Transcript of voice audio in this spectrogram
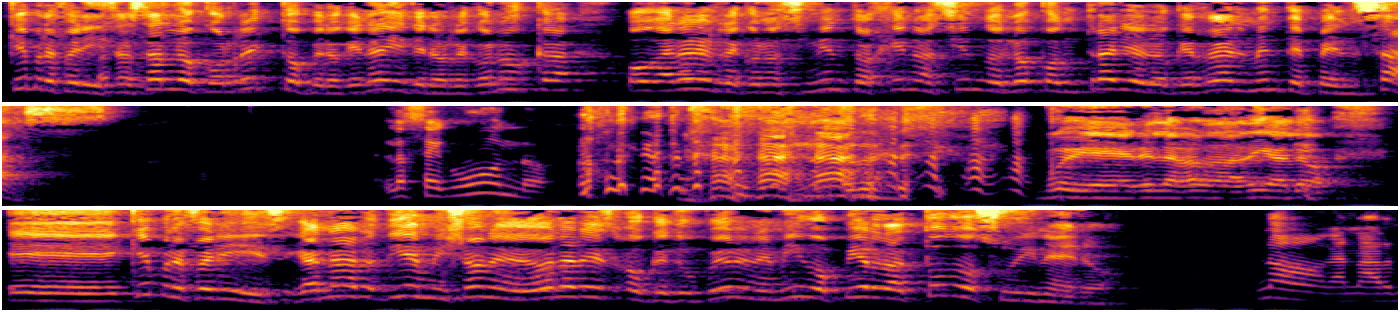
¿Qué preferís? ¿Hacer lo correcto pero que nadie te lo reconozca? ¿O ganar el reconocimiento ajeno haciendo lo contrario a lo que realmente pensás? Lo segundo. Muy bien, es la verdad, dígalo. Eh, ¿Qué preferís? ¿Ganar 10 millones de dólares o que tu peor enemigo pierda todo su dinero? No, ganar,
